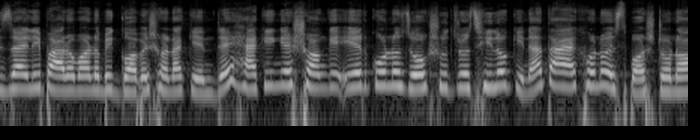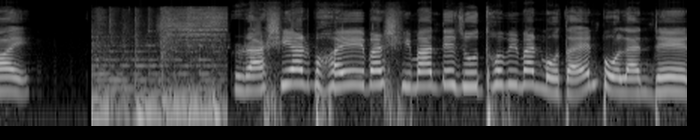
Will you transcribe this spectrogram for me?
ইসরায়েলি পারমাণবিক গবেষণা কেন্দ্রে হ্যাকিং এর সঙ্গে এর কোনো যোগসূত্র ছিল কিনা তা এখনও স্পষ্ট নয়। রাশিয়ার ভয়ে এবার সীমান্তে যুদ্ধ বিমান মোতায়েন পোল্যান্ডের।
